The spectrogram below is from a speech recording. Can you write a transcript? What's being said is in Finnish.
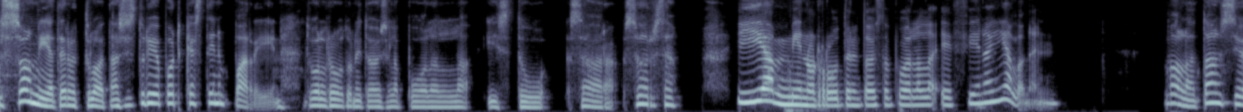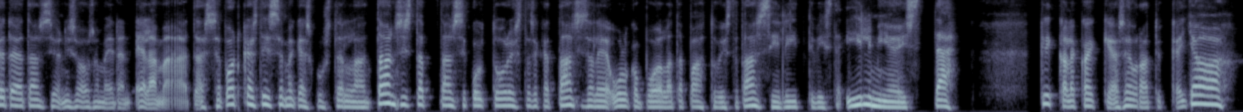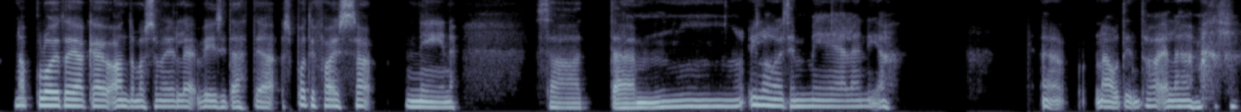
Soni ja tervetuloa Tanssistudio-podcastin pariin. Tuolla ruutuni toisella puolella istuu Saara Sorsa. Ja minun ruutuni toisella puolella Effiina Jalonen. Me ollaan tanssijoita ja tanssi on iso osa meidän elämää. Tässä podcastissa me keskustellaan tanssista, tanssikulttuurista sekä tanssisalien ulkopuolella tapahtuvista tanssiin liittyvistä ilmiöistä. Klikkaile kaikkea seuraa, tykkää jaa nappuloita ja käy antamassa meille viisi tähteä Spotifyssa niin saat äm, iloisen mielen ja ä, nautintoa elämään.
